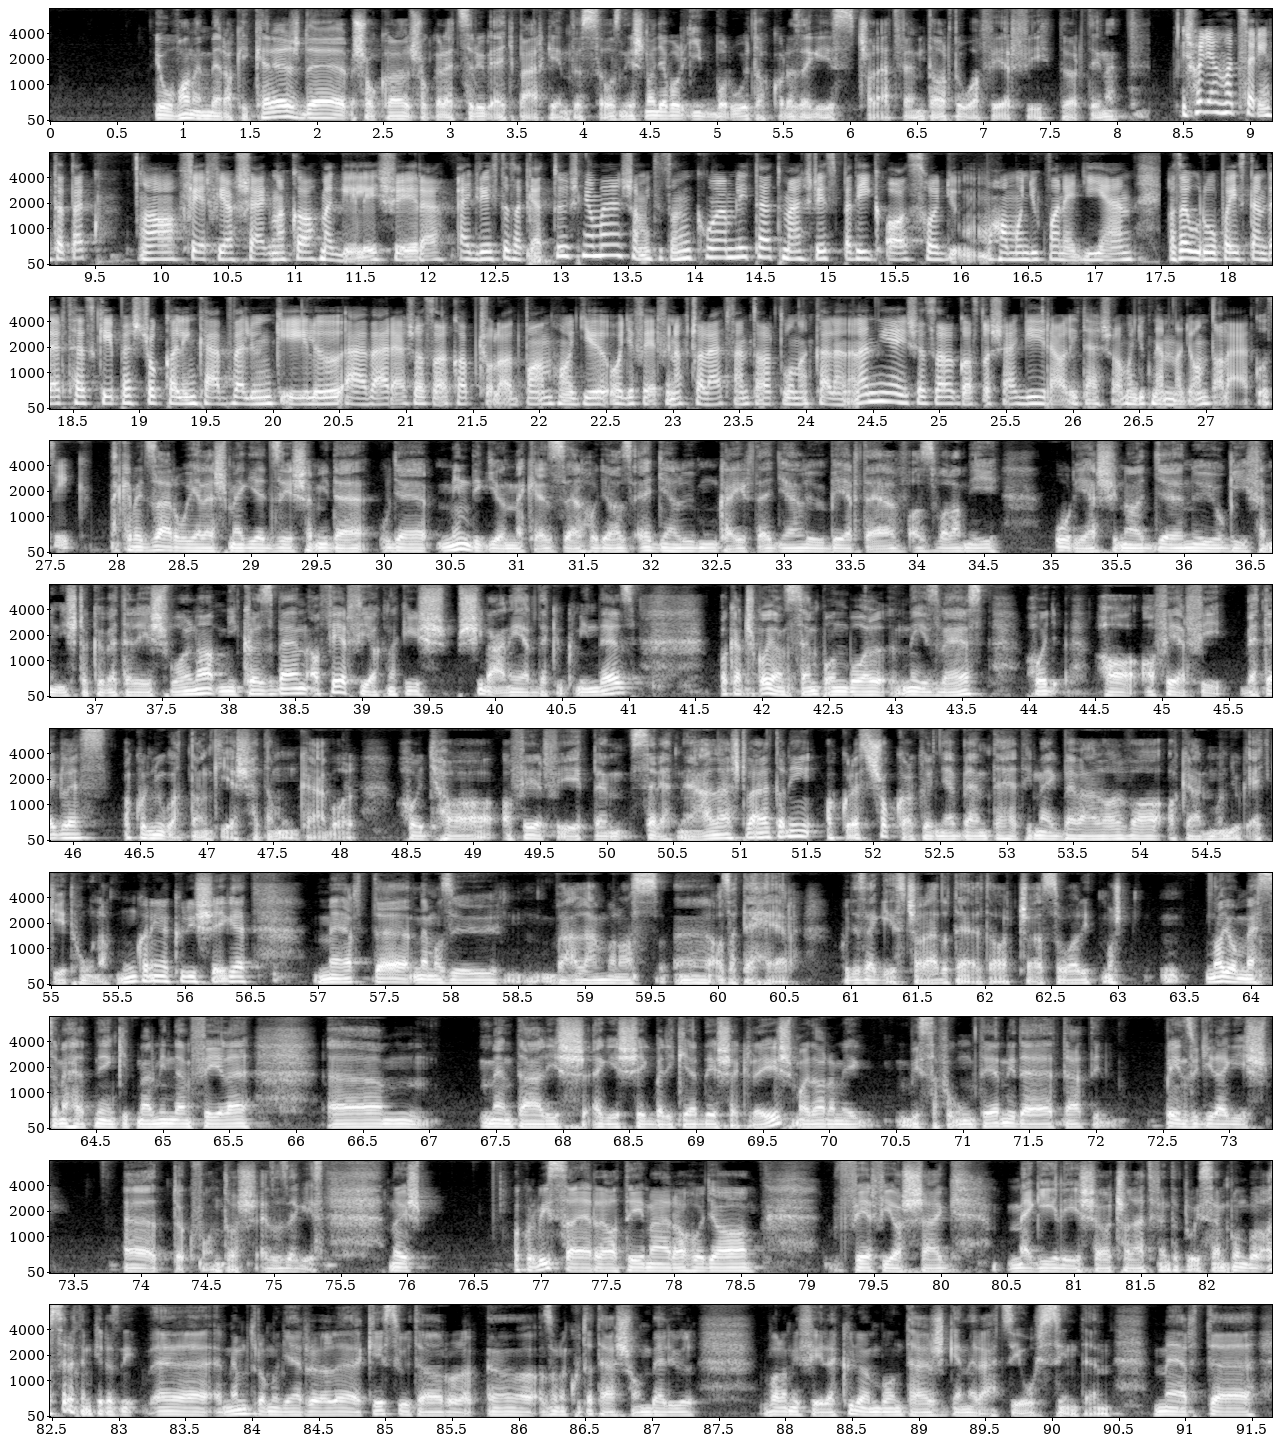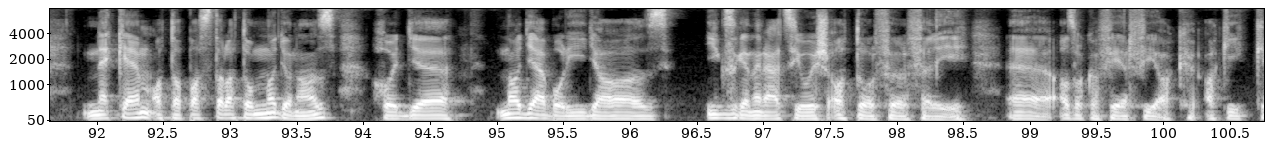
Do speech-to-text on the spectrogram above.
jó, van ember, aki keres, de sokkal, sokkal egyszerűbb egy párként összehozni, és nagyjából itt borult akkor az egész családfenntartó a férfi történet. És hogyan hat szerintetek a férfiasságnak a megélésére? Egyrészt ez a kettős nyomás, amit az Anikó említett, másrészt pedig az, hogy ha mondjuk van egy ilyen az európai standardhez képest sokkal inkább velünk élő elvárás azzal kapcsolatban, hogy, hogy a férfinak családfenntartónak kellene lennie, és ez a gazdasági realitással mondjuk nem nagyon találkozik. Nekem egy zárójeles megjegyzésem ide, ugye mindig jönnek ezzel, hogy az egyenlő munkáért egyenlő bértelv az valami óriási nagy nőjogi feminista követelés volna, miközben a férfiaknak is simán érdekük mindez, akár csak olyan szempontból nézve ezt, hogy ha a férfi beteg lesz, akkor nyugodtan kieshet a munkából. Hogyha a férfi éppen szeretne állást váltani, akkor ezt sokkal könnyebben teheti meg bevállalva akár mondjuk egy-két hónap munkanélküliséget, mert nem az ő vállán van az, az a teher, hogy az egész családot eltartsa. Szóval itt most nagyon messze mehetnénk itt már mindenféle um, mentális, egészségbeli kérdésekre is, majd arra még vissza fogunk térni, de tehát így pénzügyileg is uh, tök fontos ez az egész. Na és akkor vissza erre a témára, hogy a férfiasság megélése a családfenntartói szempontból. Azt szeretném kérdezni, nem tudom, hogy erről készült-e arról azon a kutatáson belül valamiféle különbontás generációs szinten. Mert nekem a tapasztalatom nagyon az, hogy nagyjából így az X generáció és attól fölfelé azok a férfiak, akik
